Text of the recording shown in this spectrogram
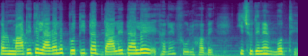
কারণ মাটিতে লাগালে প্রতিটা ডালে ডালে এখানে ফুল হবে কিছুদিনের মধ্যে।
